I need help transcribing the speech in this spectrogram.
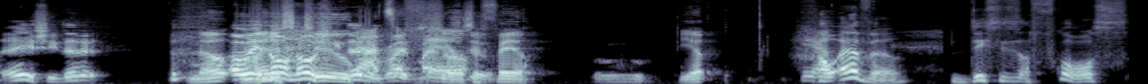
hey, she did it. no. Oh wait, no, minus no, she two. did it That's a right. So minus it's a two. fail. Ooh. Yep. Yeah. However, this is of course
